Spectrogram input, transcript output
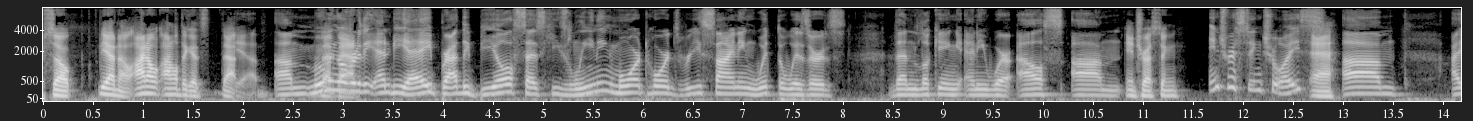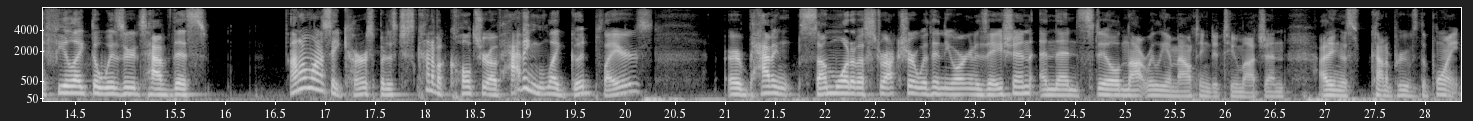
So yeah, no, I don't. I don't think it's that. yeah. Um, moving That over to the NBA, Bradley Beal says he's leaning more towards re-signing with the Wizards than looking anywhere else. Um, Interesting. interesting choice. Eh. Um, I feel like the Wizards have this. I don't want to say curse, but it's just kind of a culture of having like good players or having somewhat of a structure within the organization and then still not really amounting to too much. And I think this kind of proves the point.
